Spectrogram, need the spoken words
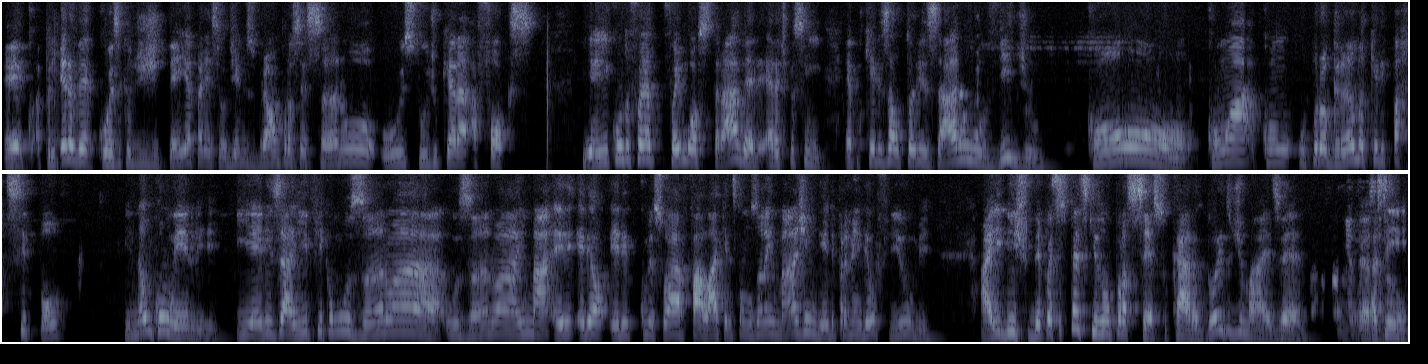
é, a primeira coisa que eu digitei apareceu James Brown processando o, o estúdio que era a Fox. E aí, quando foi, foi mostrar, velho, era tipo assim: é porque eles autorizaram o vídeo com, com, a, com o programa que ele participou e não com ele. E eles aí ficam usando a usando a imagem. Ele, ele começou a falar que eles estão usando a imagem dele para vender o filme. Aí, bicho, depois vocês pesquisam o processo, cara, doido demais, velho. Assim,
